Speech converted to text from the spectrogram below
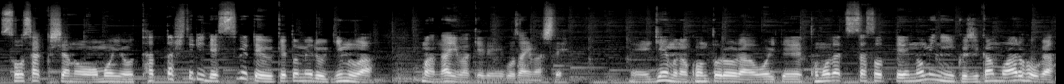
創作者の思いをたった一人で全て受け止める義務はまあないわけでございまして、え、ゲームのコントローラーを置いて友達誘って飲みに行く時間もある方が、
